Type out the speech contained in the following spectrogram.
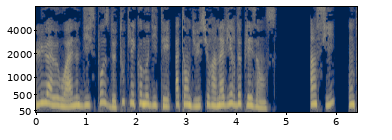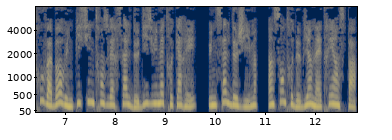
l'UAE One dispose de toutes les commodités attendues sur un navire de plaisance. Ainsi, on trouve à bord une piscine transversale de 18 mètres carrés, une salle de gym, un centre de bien-être et un spa.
